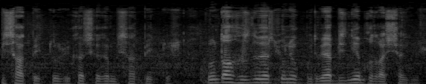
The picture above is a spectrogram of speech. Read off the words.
bir saat bekliyoruz, yukarı çıkarken bir saat bekliyoruz? Bunun daha hızlı versiyonu yok muydu? Veya biz niye bu kadar aşağı iniyoruz?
